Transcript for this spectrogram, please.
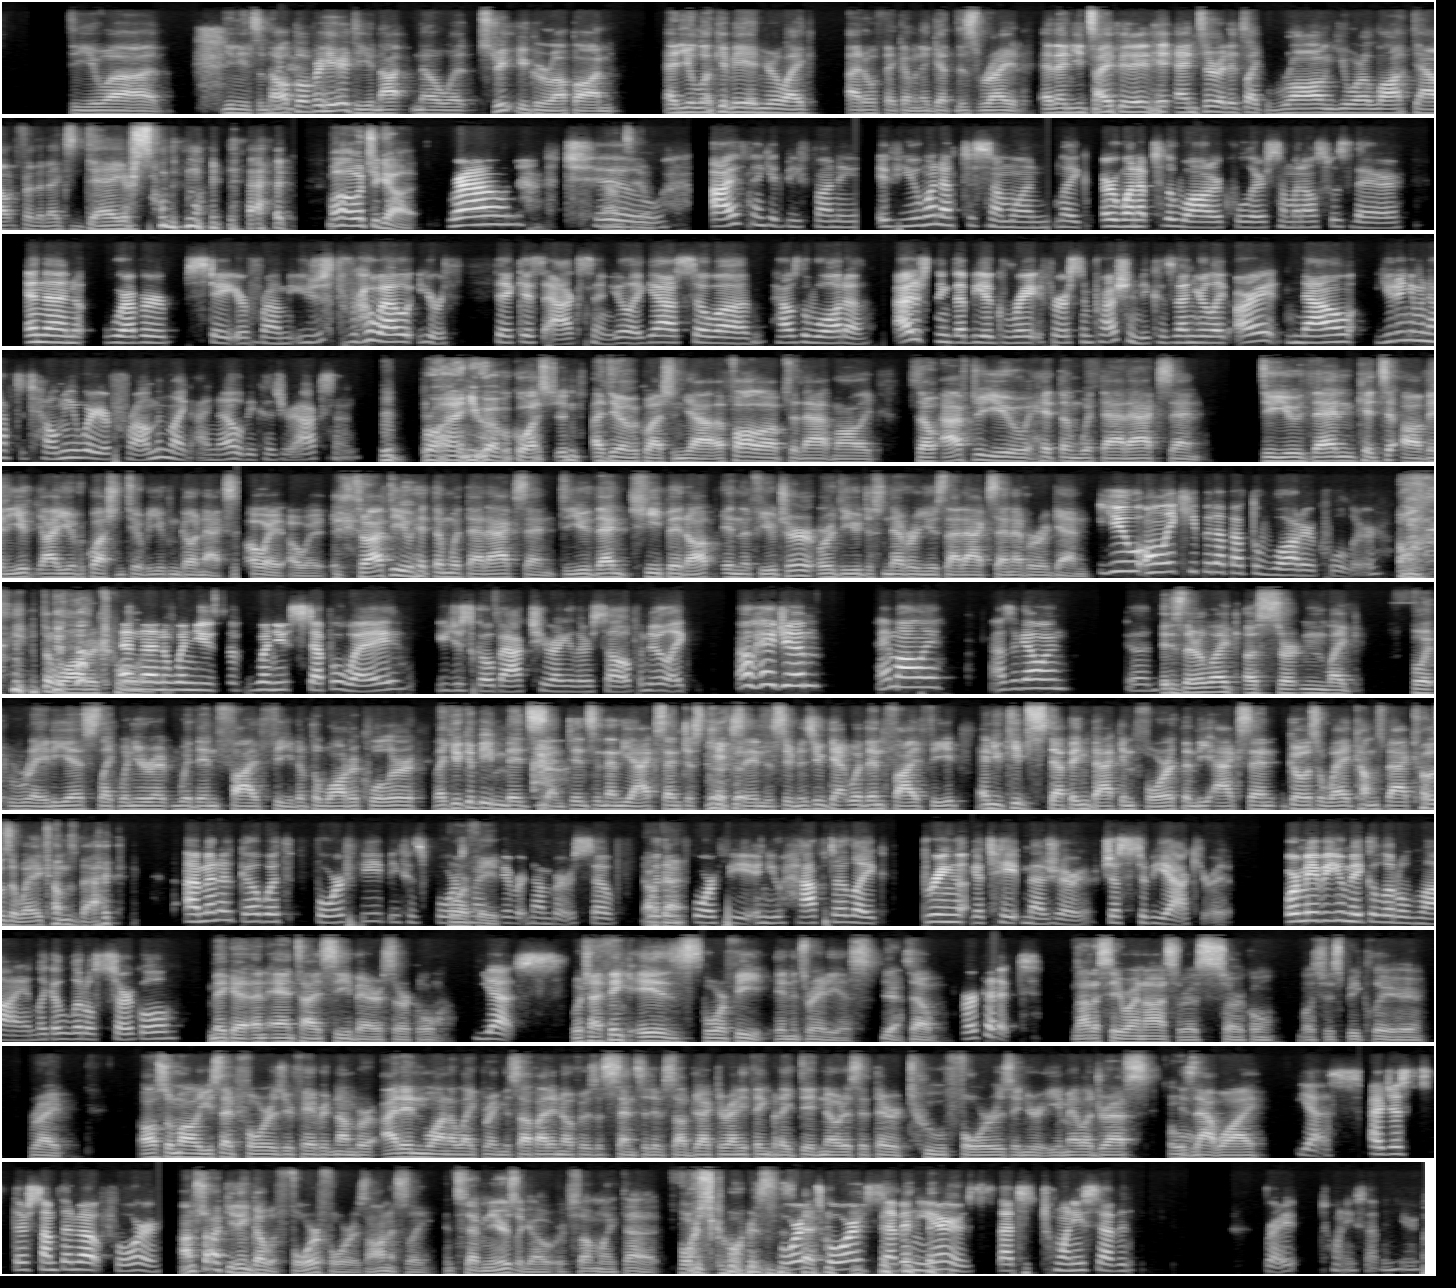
Do you uh you need some help over here? Do you not know what street you grew up on? And you look at me and you're like, I don't think I'm gonna get this right. And then you type it in, hit enter, and it's like wrong. You are locked out for the next day or something like that. Well, what you got? Round two. Round two. I think it'd be funny if you went up to someone like or went up to the water cooler, someone else was there, and then wherever state you're from, you just throw out your thickest accent. You're like, "Yeah, so uh how's the water?" I just think that'd be a great first impression because then you're like, "All right, now you didn't even have to tell me where you're from and like I know because your accent." Brian, you have a question? I do have a question. Yeah, a follow up to that, Molly. So after you hit them with that accent, do you then continue? Oh, Vinny, you, uh, you have a question too, but you can go next. Oh, wait. Oh, wait. so after you hit them with that accent, do you then keep it up in the future or do you just never use that accent ever again? You only keep it up at the water cooler. the water cooler. and then when you when you step away, you just go back to your regular self and you're like, oh, hey, Jim. Hey, Molly. How's it going? Good. Is there like a certain like foot radius, like when you're within five feet of the water cooler. Like you could be mid sentence and then the accent just kicks in as soon as you get within five feet and you keep stepping back and forth and the accent goes away, comes back, goes away, comes back. I'm gonna go with four feet because four, four is my feet. favorite number. So within okay. four feet, and you have to like bring a tape measure just to be accurate. Or maybe you make a little line, like a little circle. Make a, an anti sea bear circle. Yes. Which I think is four feet in its radius. Yeah. So perfect not a sea rhinoceros circle. Let's just be clear here. Right. Also, Molly, you said four is your favorite number. I didn't want to like bring this up. I didn't know if it was a sensitive subject or anything, but I did notice that there are two fours in your email address. Is oh. that why? Yes. I just there's something about four. I'm shocked you didn't go with four fours, honestly. And seven years ago or something like that. Four scores. Four scores, seven years. That's 27, right? 27 years.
